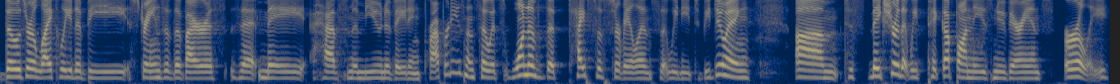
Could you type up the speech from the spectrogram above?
those are likely to be strains of the virus that may have some immune evading properties. And so it's one of the types of surveillance that we need to be doing um, to make sure that we pick up on these new variants early.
